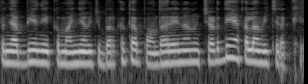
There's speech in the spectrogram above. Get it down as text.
ਪੰਜਾਬੀਆਂ ਦੀਆਂ ਕਮਾਈਆਂ ਵਿੱਚ ਬਰਕਤਾਂ ਪਾਉਂਦਾ ਰਹੇ, ਇਹਨਾਂ ਨੂੰ ਚੜ੍ਹਦੀਆਂ ਕਲਾਂ ਵਿੱਚ ਰੱਖੇ।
